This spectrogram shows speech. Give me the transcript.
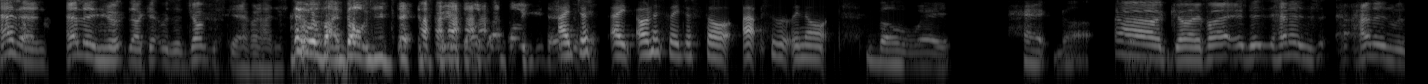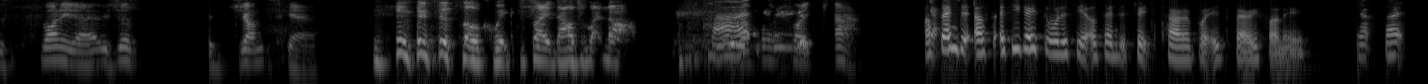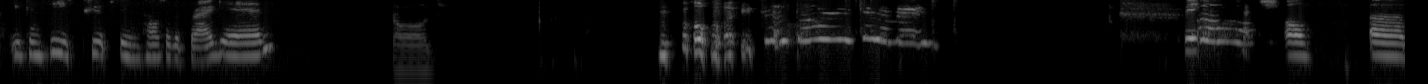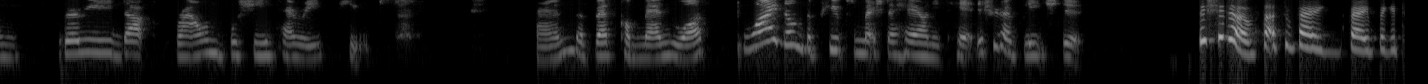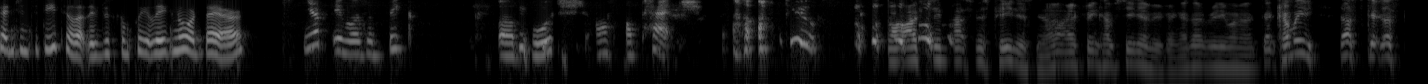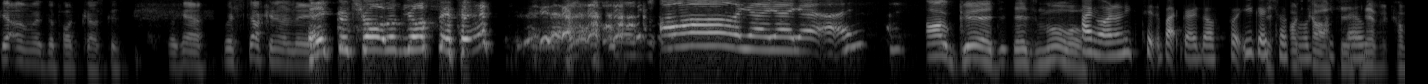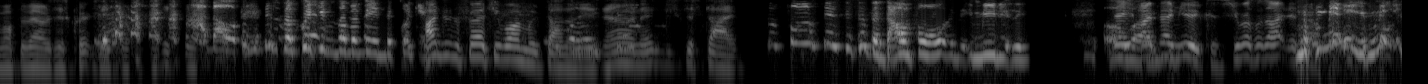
Helen, Helen looked like it was a jump scare when I. It was like, don't you dare. do it. Was like, don't you dare I just. I honestly just thought, absolutely not. No way. Heck no. Oh god! If I it- Helen's Helen was funny there. It was just a jump scare. it's just so quick to shut it down. She's like, nah. But Like cat. I'll Yeah. send it. I'll, if you guys don't want to see it, I'll send it straight to Tara. But it's very funny. yeah, but you can see his pubes in House of the Dragon. God. Oh my god. Sorry, kidding me. Big Oh. patch of um very dark brown bushy hairy pubes. And the best comment was, why don't the pubes match the hair on his head? They should have bleached it. They should have. That's a very, very big attention to detail that they've just completely ignored there. Yep, it was a big uh, bush of a patch of pubes. Well, I've seen Matt Smith's penis now. I think I've seen everything. I don't really want to. Can we? Let's get let's get on with the podcast because we're gonna we're stuck in a loop. Take control of your city. Oh yeah, yeah, yeah. I, oh, good. There's more. Hang on, I need to take the background off. But you guys This talk about podcast has never come off the rails this quickly. I know. This is the quickest it's ever been. The quickest. 131 we've done on these now, and it's just like. The fastest. This is the downfall immediately. Oh See, my I blame you because she wasn't like this. me, me.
